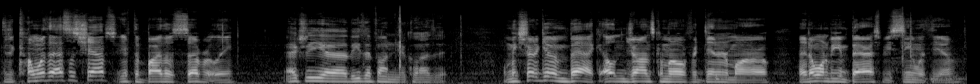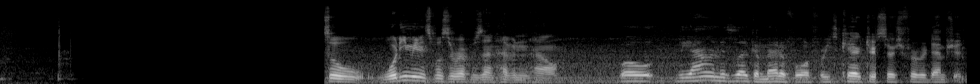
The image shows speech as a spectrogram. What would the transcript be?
Did it come with assless chaps? You have to buy those separately. Actually, uh, these I found in your closet. Well, make sure to give them back. Elton John's coming over for dinner tomorrow. I don't want to be embarrassed to be seen with you. So, what do you mean it's supposed to represent heaven and hell? Well, the island is like a metaphor for each character's search for redemption.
